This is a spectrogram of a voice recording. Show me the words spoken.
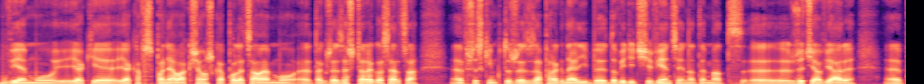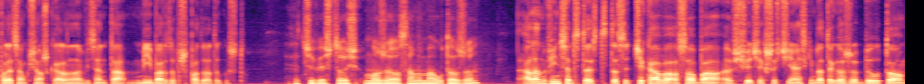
mówiłem mu, jakie, jaka wspaniała książka. Polecałem mu e, także ze szczerego serca e, wszystkim, którzy zapragnęliby dowiedzieć się więcej na temat e, życia, wiary. Polecam książkę Alana Vicenta. Mi bardzo przypadła do gustu. Czy wiesz coś może o samym autorze? Alan Vincent to jest dosyć ciekawa osoba w świecie chrześcijańskim, dlatego że był to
